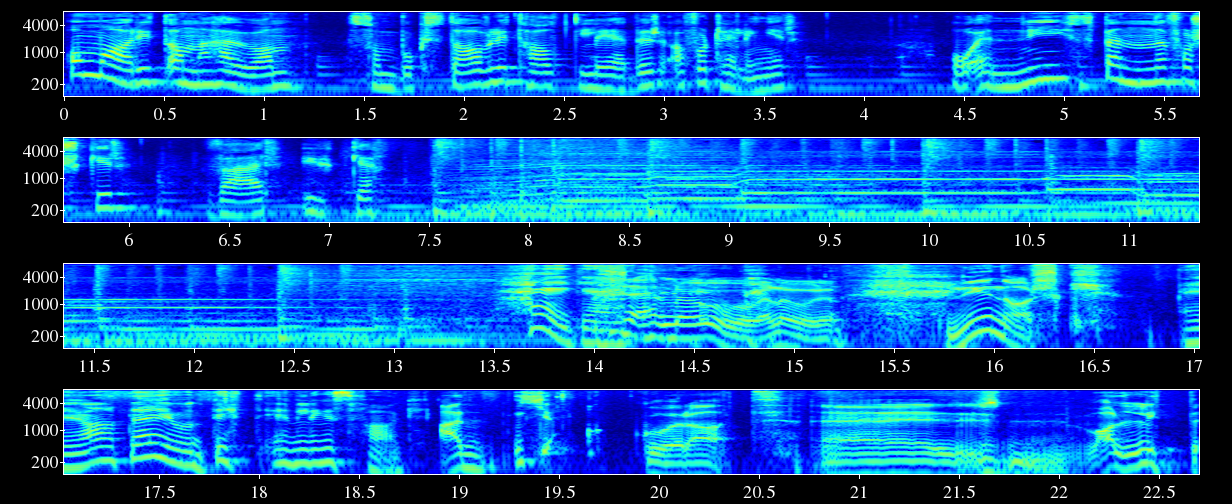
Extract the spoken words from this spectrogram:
og Marit Anne Hauan, som bokstavelig talt lever av fortellinger. Og en ny, spennende forsker hver uke. Hei, Geir. Hello, hello. Nynorsk. Ja, det er jo ditt yndlingsfag. Nei, ikke akkurat. Eh, var litt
